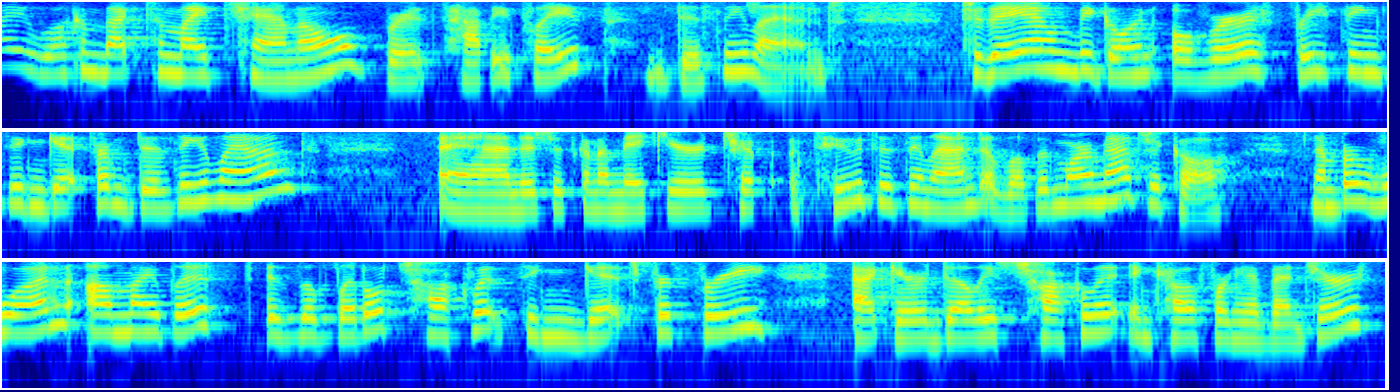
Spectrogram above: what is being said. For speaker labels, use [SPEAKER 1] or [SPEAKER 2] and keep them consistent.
[SPEAKER 1] Hi, welcome back to my channel, Brit's Happy Place, Disneyland. Today I'm going to be going over free things you can get from Disneyland and it's just going to make your trip to Disneyland a little bit more magical. Number one on my list is the little chocolates you can get for free at Ghirardelli's Chocolate in California Adventures.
